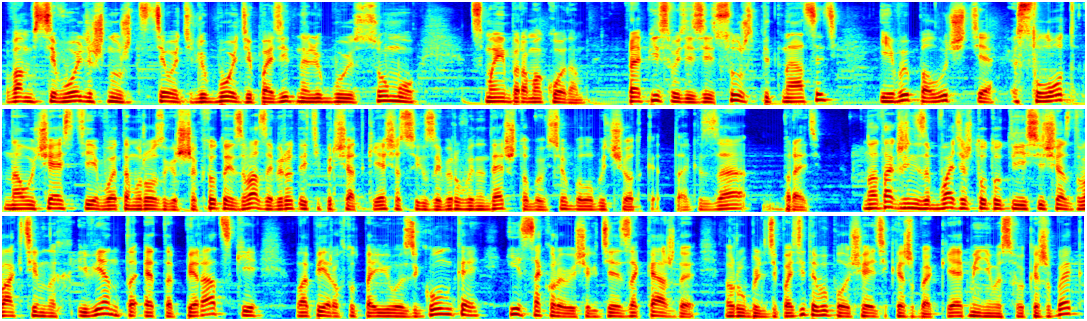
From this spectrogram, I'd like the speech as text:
вам всего лишь нужно сделать любой депозит на любую сумму с моим промокодом. Прописывайте здесь Source 15 и вы получите слот на участие в этом розыгрыше. Кто-то из вас заберет эти перчатки. Я сейчас их заберу в инвентарь, чтобы все было бы четко. Так, забрать. Ну а также не забывайте, что тут есть сейчас два активных ивента. Это пиратские. Во-первых, тут появилась гонка и сокровище, где за каждый рубль депозита вы получаете кэшбэк. Я обмениваю свой кэшбэк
